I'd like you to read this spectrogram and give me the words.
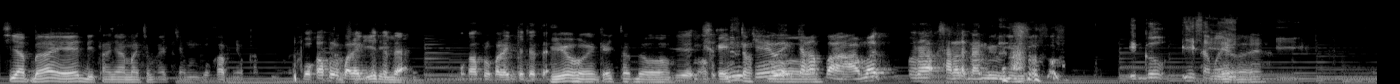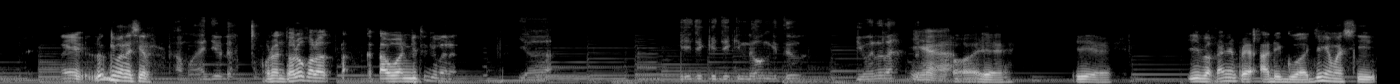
siap baik ditanya macam-macam bokap nyokap Bokap lu paling kecet ya? Bokap lu paling kecet ya? Yo, kecot dong. Iya. Ini kecot cewek dong. cakep banget. Ora salah ngambil gini. Ya, gue iya sama Iya, iya. Eh, lu gimana sih? Sama aja udah. Orang tua lu kalau ta- ketahuan gitu gimana? Ya ejek-ejekin doang gitu. Gimana lah? Iya. Oh iya. Iya. Iya bahkan sampai adik gua aja yang masih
